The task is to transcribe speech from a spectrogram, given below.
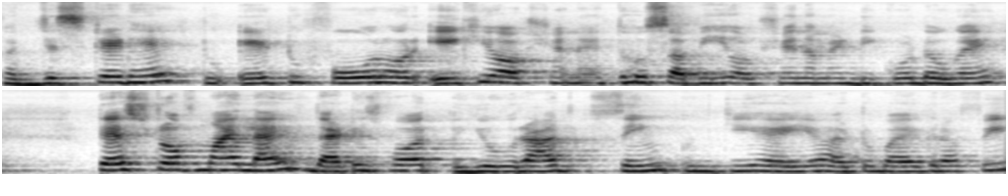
कंजेस्टेड है टू ए टू फोर और एक ही ऑप्शन है तो सभी ऑप्शन हमें डिकोड हो गए test of my life that is for Yuvraj Singh उनकी है ये ऑटोबायोग्राफी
